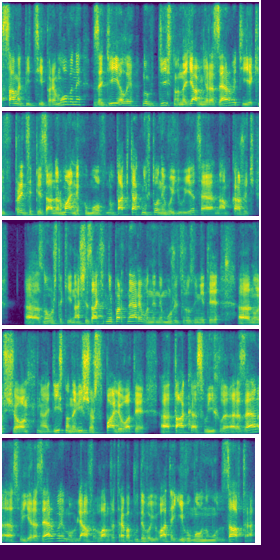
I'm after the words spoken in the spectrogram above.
саме під ці перемовини задіяли ну дійсно наявні резерви, ті, які в принципі за нормальних умов ну так так ніхто не воює. Це нам кажуть. Е, Знову ж таки, наші західні партнери вони не можуть зрозуміти, е, ну що е, дійсно навіщо ж спалювати так своїх резерв, свої резерви. Мовляв, вам же треба буде воювати і в умовному завтра.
